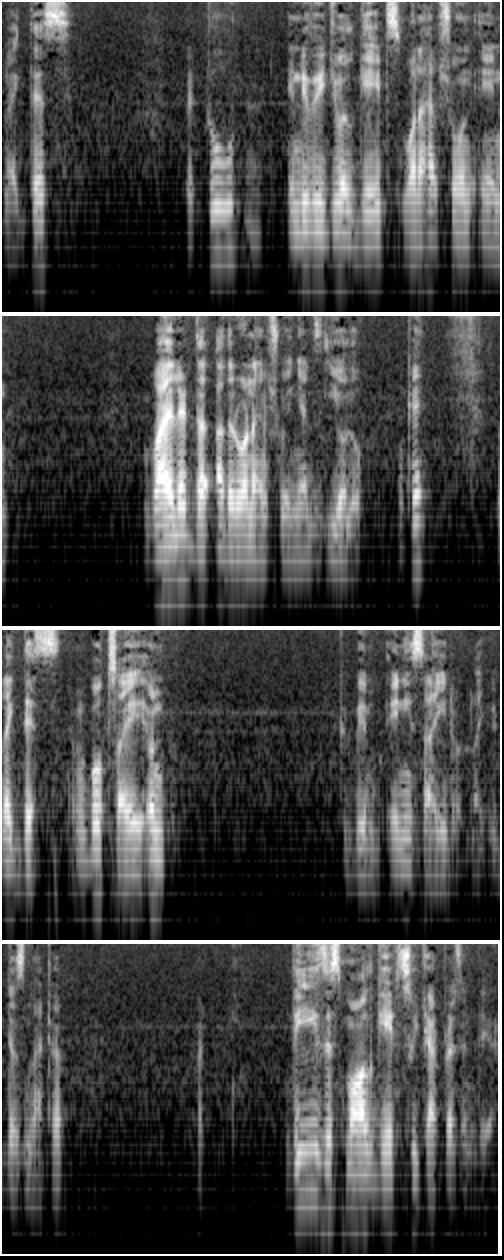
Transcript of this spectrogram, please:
like this. There are two individual gates one I have shown in violet the other one I am showing as yellow okay? Like this on both side on could be on any side or like it does not matter. But these small gates which are present there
